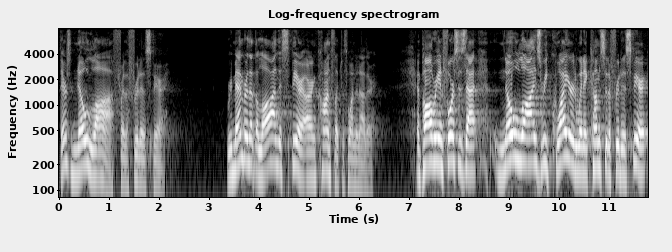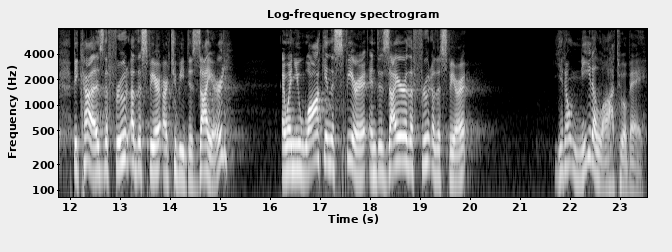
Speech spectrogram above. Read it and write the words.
There's no law for the fruit of the Spirit. Remember that the law and the Spirit are in conflict with one another. And Paul reinforces that no law is required when it comes to the fruit of the Spirit because the fruit of the Spirit are to be desired. And when you walk in the Spirit and desire the fruit of the Spirit, you don't need a law to obey,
